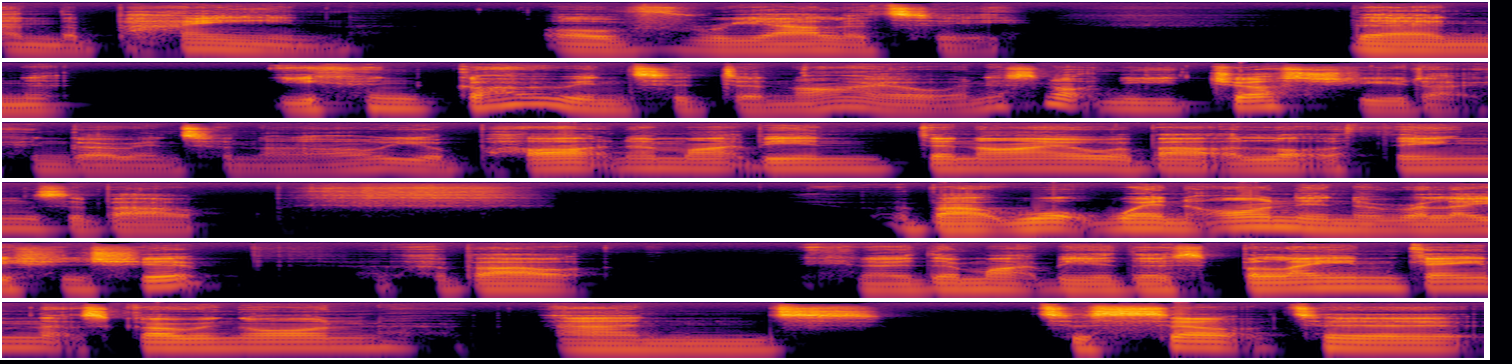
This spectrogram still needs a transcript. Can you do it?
and the pain of reality, then you can go into denial. And it's not just you that can go into denial. Your partner might be in denial about a lot of things, about about what went on in a relationship, about you know, there might be this blame game that's going on. And to self to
